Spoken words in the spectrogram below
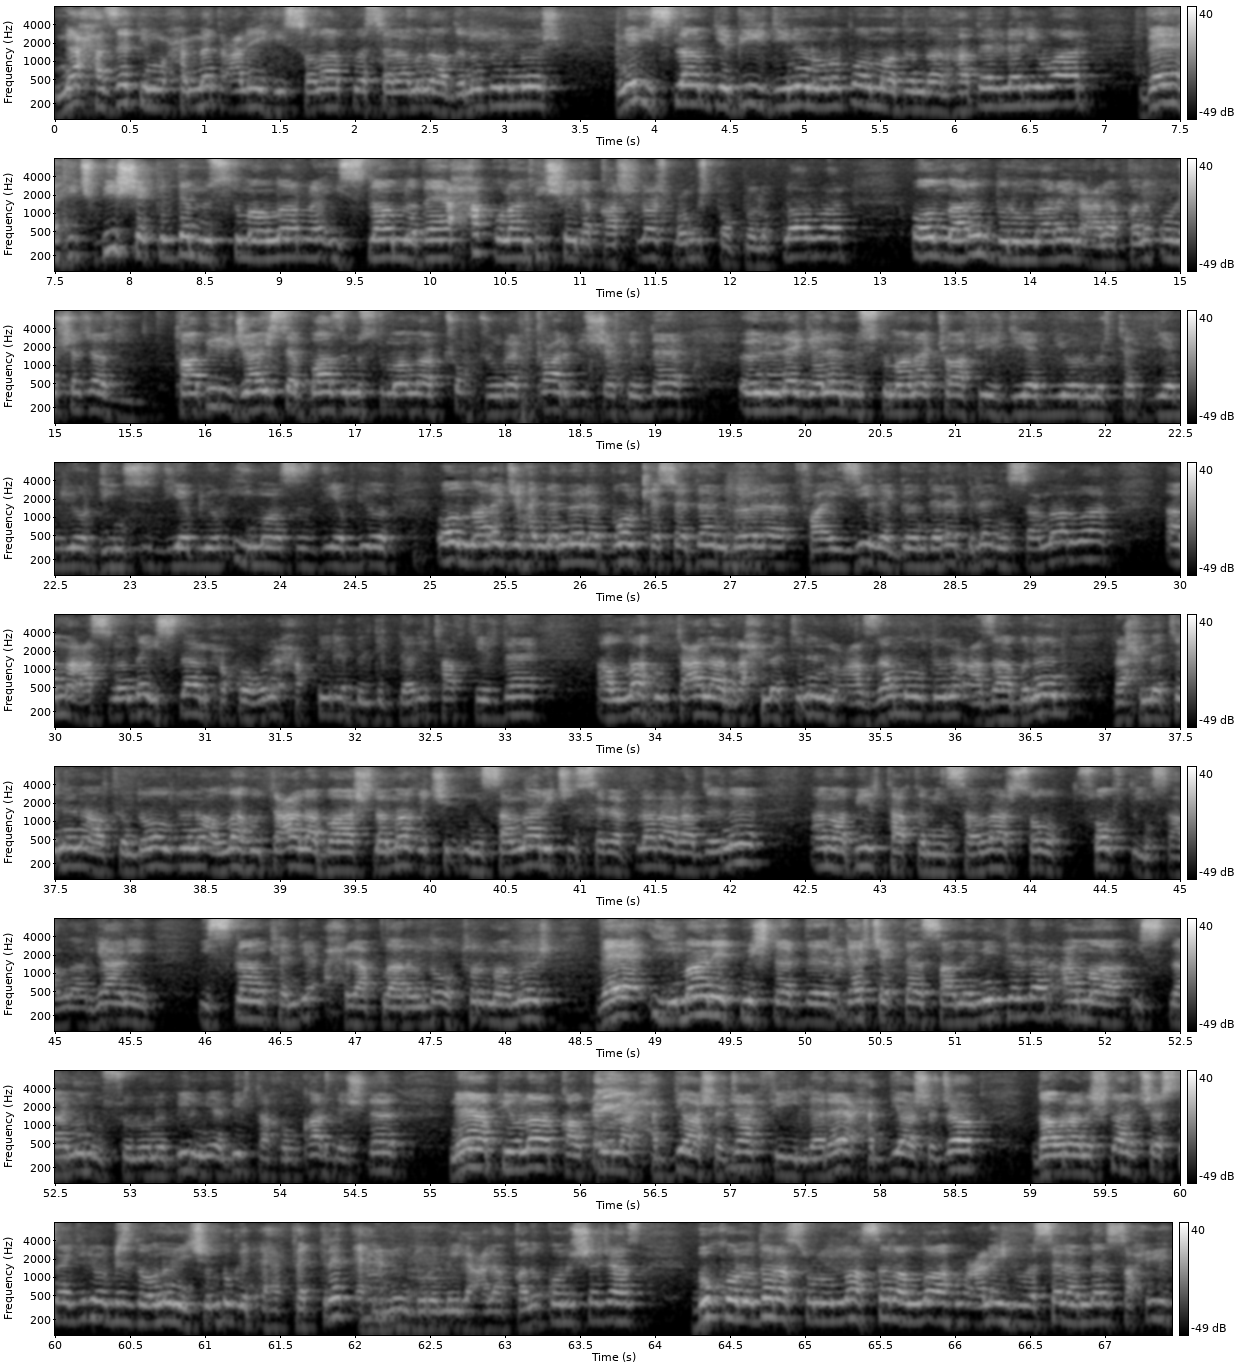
ne Hz. Muhammed Aleyhisselatü Vesselam'ın adını duymuş, ne İslam diye bir dinin olup olmadığından haberleri var ve hiçbir şekilde Müslümanlarla, İslam'la veya hak olan bir şeyle karşılaşmamış topluluklar var. Onların durumlarıyla alakalı konuşacağız. Tabiri caizse bazı Müslümanlar çok cüretkar bir şekilde önüne gelen Müslümana kafir diyebiliyor, mürted diyebiliyor, dinsiz diyebiliyor, imansız diyebiliyor. Onları cehenneme öyle bol keseden böyle faiziyle gönderebilen insanlar var. Ama aslında İslam hukukunu hakkıyla bildikleri takdirde Allahu Teala rahmetinin muazzam olduğunu, azabının rahmetinin altında olduğunu, Allahu Teala bağışlamak için insanlar için sebepler aradığını ama bir takım insanlar soft, soft insanlar yani İslam kendi ahlaklarında oturmamış ve iman etmişlerdir. Gerçekten samimidirler ama İslam'ın usulünü bilmeyen bir takım kardeşler ne yapıyorlar? Kalkıyorlar haddi aşacak fiillere, haddi aşacak davranışlar içerisine giriyor. Biz de onun için bugün eh- fetret ehlinin durumuyla alakalı konuşacağız. Bu konuda Resulullah sallallahu aleyhi ve sellem'den sahih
